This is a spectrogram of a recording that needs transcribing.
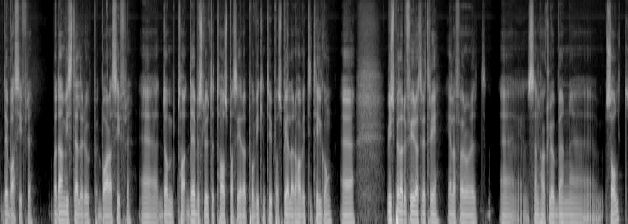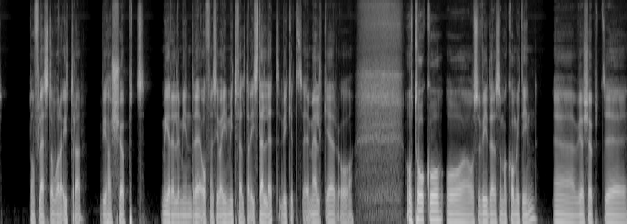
det är bara siffror. Hvordan vi ställer upp är bara siffror. Eh, de ta, det beslutet tas baserat på vilken typ av spelare har vi till tillgång. Eh, vi spelade 4-3-3 hela förra året. Eh, sen har klubben eh, sålt de flesta av våra yttrar. Vi har köpt mer eller mindre offensiva mittfältare istället, vilket är Melker och, och Toko och, och så vidare som har kommit in. Eh, vi har köpt eh,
